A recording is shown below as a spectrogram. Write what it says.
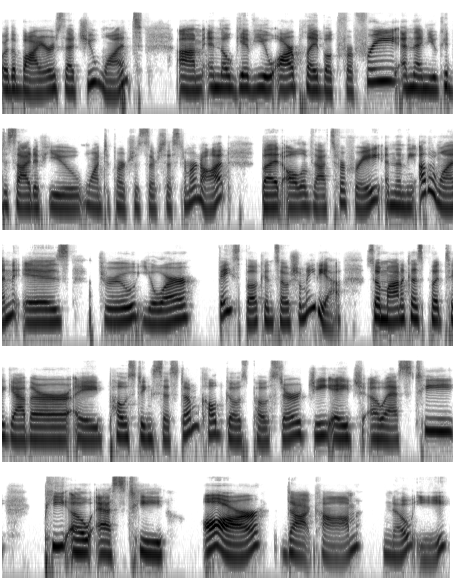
or the buyers that you want. Um, and they'll give you our playbook for free. And then you could decide if you want to purchase their system or not. But all of that's for free. And then the other one is through your Facebook and social media. So Monica's put together a posting system called Ghost Poster, G H O S T P O S T R.com no E.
